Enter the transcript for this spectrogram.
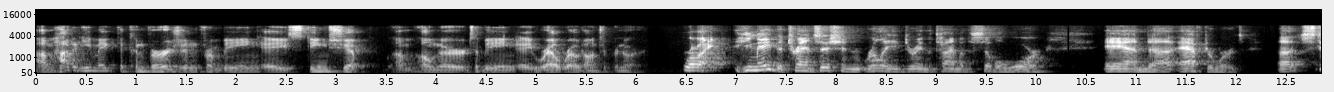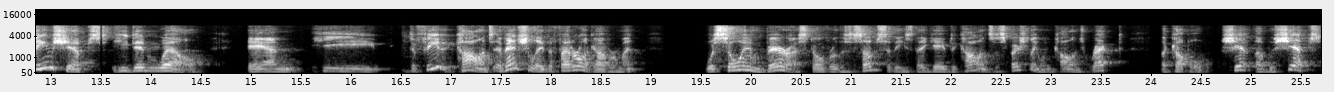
Um, how did he make the conversion from being a steamship um, owner to being a railroad entrepreneur? Right. He made the transition really during the time of the Civil War and uh, afterwards. Uh, steamships, he did well, and he defeated Collins. Eventually, the federal government was so embarrassed over the subsidies they gave to Collins, especially when Collins wrecked a couple ship of the ships.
